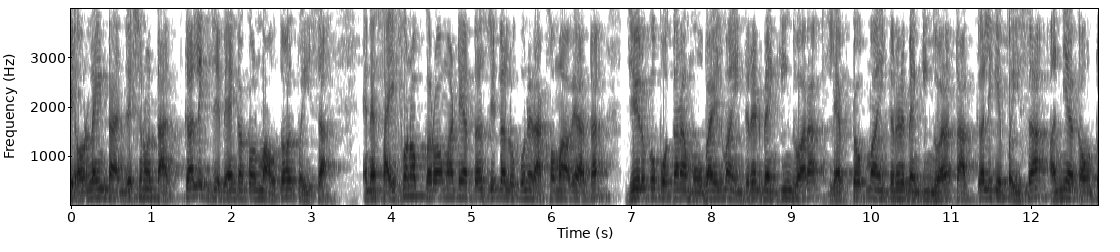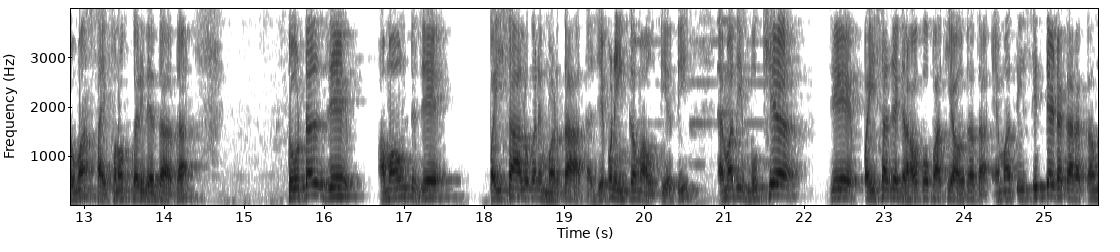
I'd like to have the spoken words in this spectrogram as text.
એ ઓનલાઈન ટ્રાન્ઝેક્શનો તાત્કાલિક જે બેંક અકાઉન્ટમાં આવતા હોય પૈસા, એને સાઇફોન ઓફ કરવા માટે આ દસ જેટલા લોકોને રાખવામાં આવ્યા હતા. જે લોકો પોતાના મોબાઈલમાં ઇન્ટરનેટ બેન્કિંગ દ્વારા લેપટોપમાં ઇન્ટરનેટ બેન્કિંગ દ્વારા તાત્કાલિક એ પૈસા અન્ય અકાઉન્ટોમાં સાઇફોન ઓફ કરી દેતા હતા. ટોટલ જે અમાઉન્ટ જે પૈસા આ લોકોને મળતા હતા, જે પણ ઇન્કમ આવતી હતી, એમાંથી મુખ્ય જે પૈસા જે ગ્રાહકો પાછી આવતા હતા, એમાંથી સિત્તેર ટકા રકમ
